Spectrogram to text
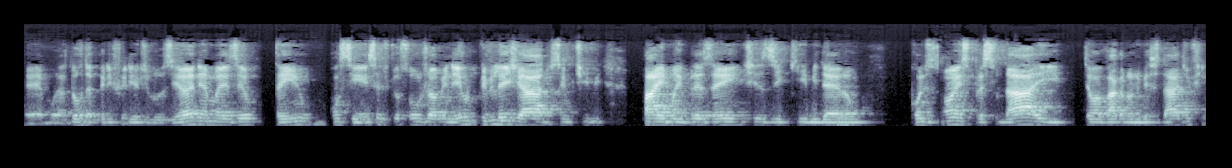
é, morador da periferia de Lusiânia, mas eu tenho consciência de que eu sou um jovem negro privilegiado, sempre tive pai e mãe presentes e que me deram condições para estudar e ter uma vaga na universidade, enfim.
